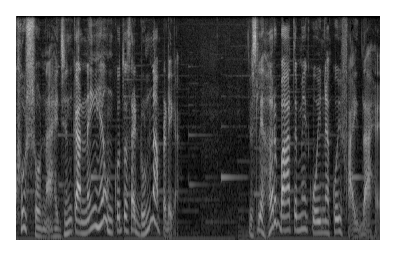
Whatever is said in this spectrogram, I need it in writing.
खुश होना है, जिनका नहीं है उनको तो शायद ढूंढना पड़ेगा। इसलिए हर बात में कोई ना कोई फ़ायदा है।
